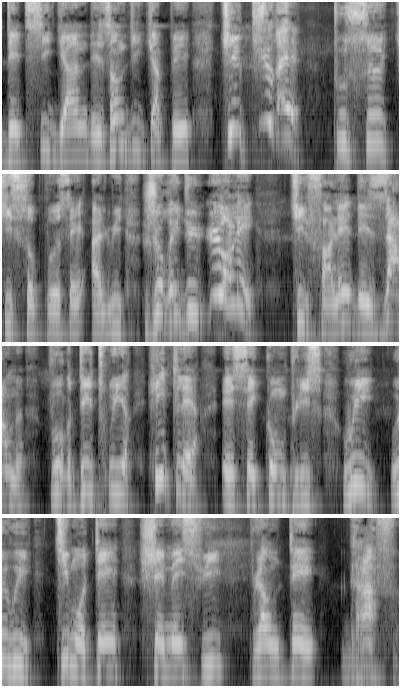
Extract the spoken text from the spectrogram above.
des tziganes, des handicapés, qu'il tuerait tous ceux qui s'opposaient à lui. J'aurais dû hurler qu'il fallait des armes pour détruire Hitler et ses complices. Oui, oui, oui, Timothée, je me suis planté grave.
